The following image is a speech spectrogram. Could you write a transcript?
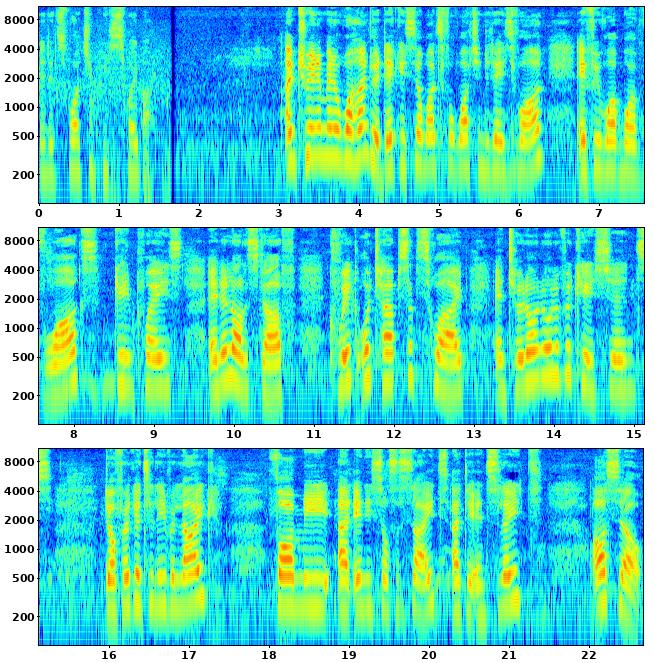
And it's watching. Peace. Bye bye. I'm Trina Miller 100. Thank you so much for watching today's vlog. If you want more vlogs, gameplays, and a lot of stuff, click or tap subscribe and turn on notifications. Don't forget to leave a like. Follow me at any social sites at the Insulate. Also,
